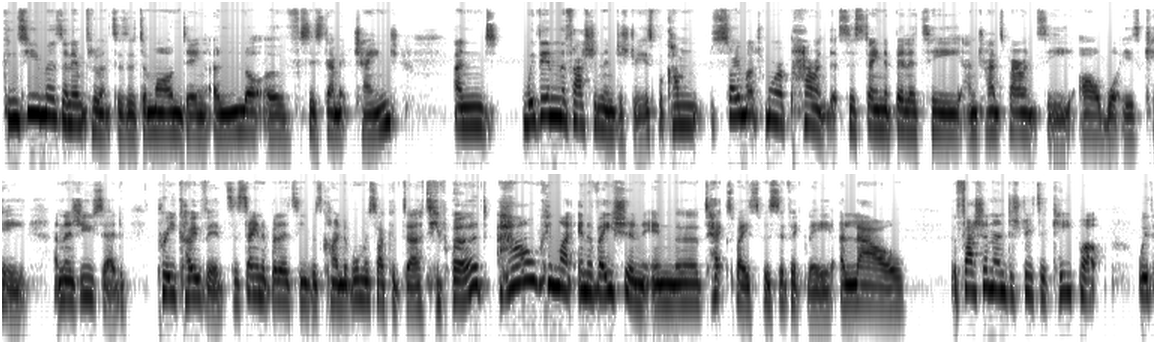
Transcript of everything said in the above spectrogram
consumers and influencers are demanding a lot of systemic change. And within the fashion industry, it's become so much more apparent that sustainability and transparency are what is key. And as you said, pre COVID, sustainability was kind of almost like a dirty word. How can like innovation in the tech space specifically allow the fashion industry to keep up with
